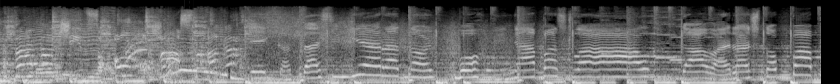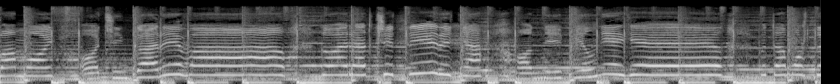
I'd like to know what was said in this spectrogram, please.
куда-то учится, он ужасно огорчен День, когда семье родной Бог меня послал Говорят, что папа мой очень горевал Говорят, четыре дня он не пил, не ел Потому что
